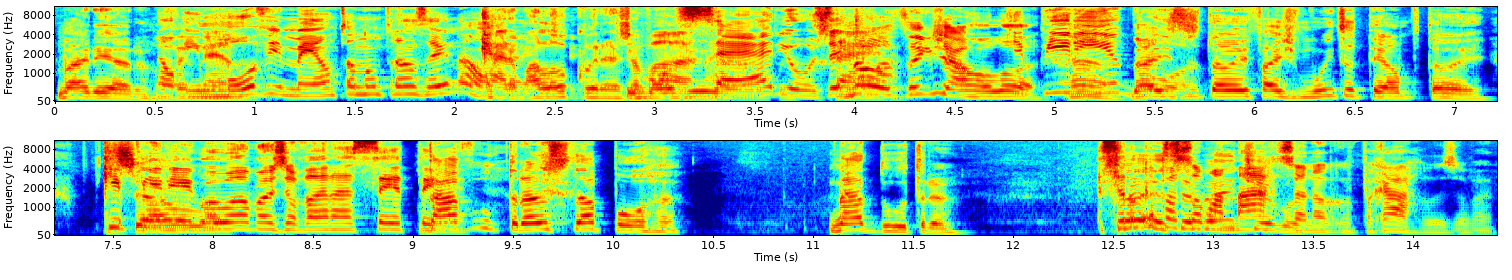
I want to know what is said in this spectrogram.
Maneiro. Não, em Movimento. movimento eu não transei, não. Cara, é uma loucura, Giovana. movimento. Sério? Gente, Não, eu sei que já rolou. Que perigo. Mas isso também faz muito tempo também. Que Isso já perigo, eu rolou. amo a Giovana. Tava um trânsito da porra. Na Dutra. Você nunca Esse é passou uma mais antigo. marcha no carro, Giovana?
